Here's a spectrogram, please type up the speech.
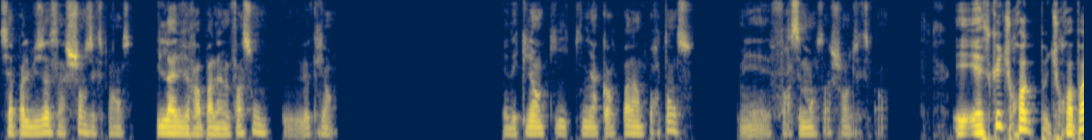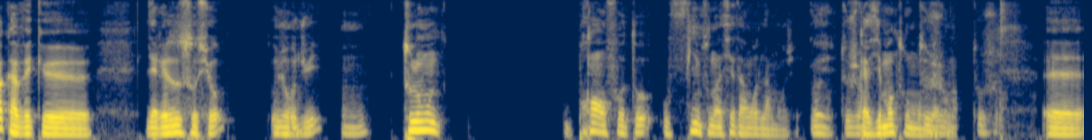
S'il n'y a pas le visuel, ça change l'expérience. Il la vivra pas de la même façon, le client. Il y a des clients qui, qui n'y accordent pas l'importance, mais forcément, ça change l'expérience. Et est-ce que tu crois, tu crois pas qu'avec euh, les réseaux sociaux, aujourd'hui, Mhm. tout le monde prend en photo ou filme son assiette avant de la manger? Oui, toujours. Quasiment tout le monde. Toujours, toujours. Euh,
